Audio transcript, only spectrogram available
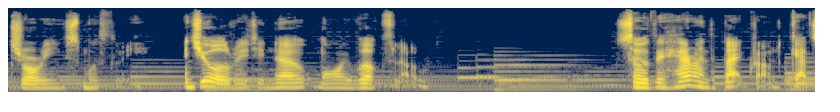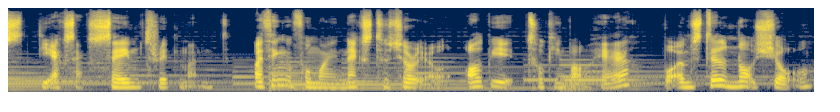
drawing smoothly. And you already know my workflow. So the hair and the background gets the exact same treatment. I think for my next tutorial, I'll be talking about hair, but I'm still not sure.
